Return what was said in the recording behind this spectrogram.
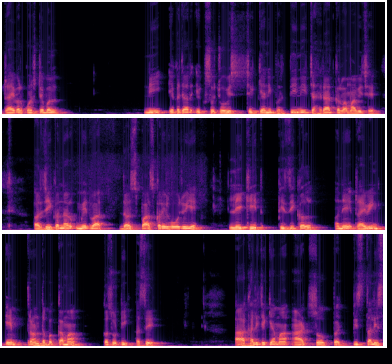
ડ્રાઈવર કોન્સ્ટેબલની એક હજાર એકસો ચોવીસ જગ્યાની ભરતીની જાહેરાત કરવામાં આવી છે. અરજી કરનાર ઉમેદવાર દસ પાસ કરેલ હોવો જોઈએ. લેખિત, ફિઝિકલ અને ડ્રાઇવિંગ એમ ત્રણ તબક્કામાં કસોટી હશે. આ ખાલી જગ્યામાં આઠસો પિસ્તાલીસ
